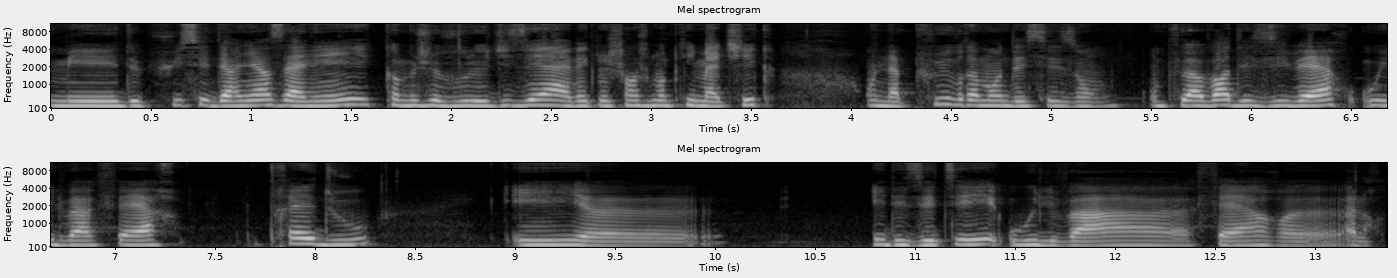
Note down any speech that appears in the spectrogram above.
Mais depuis ces dernières années, comme je vous le disais avec le changement climatique, on n'a plus vraiment des saisons. On peut avoir des hivers où il va faire très doux et, euh, et des étés où il va faire euh, alors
